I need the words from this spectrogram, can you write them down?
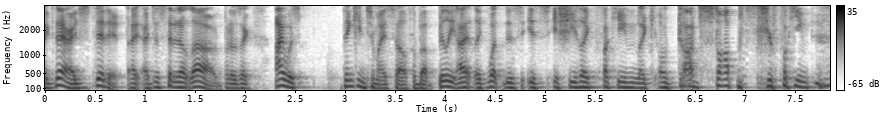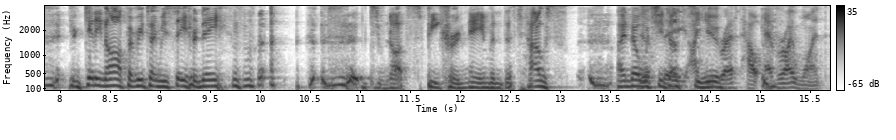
like, there, I just did it. I, I just said it out loud, but it was like, I was thinking to myself about Billie Eilish. Like, what is, is, is she like fucking, like, oh God, stop. You're fucking, you're getting off every time you say her name. Do not speak her name in this house. I know what she say, does I to can you. dress however I want.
